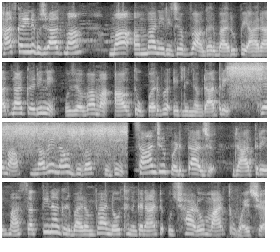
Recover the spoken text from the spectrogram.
ખાસ કરીને ગુજરાતમાં માં અંબાને રીઝવવા ગરબા રૂપે આરાધના કરીને ઉજવવામાં આવતું પર્વ એટલે નવરાત્રિ, જેમાં નવે નવ દિવસ સુધી સાંજ પડતા જ રાત્રે માં શક્તિના ગરબા રમવાનો થનગનાટ ઉછાળો મારતો હોય છે.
